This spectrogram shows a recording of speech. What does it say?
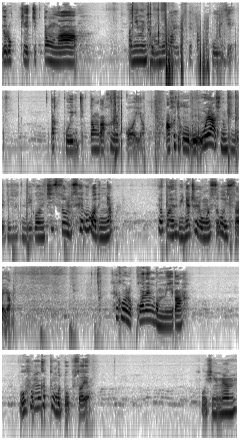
요렇게 찍던가 아니면 전부 다 이렇게 딱 보이게 딱 보이게 찍던가 그럴 거예요. 아 그리고 이거 오해하시는 분들 계실 텐데 이거는 칫솔 새 거거든요. 새 거에서 미니어처용으로 쓰고 있어요. 새 거를 꺼낸 겁니다. 뭐 흠 같은 것도 없어요. 보시면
